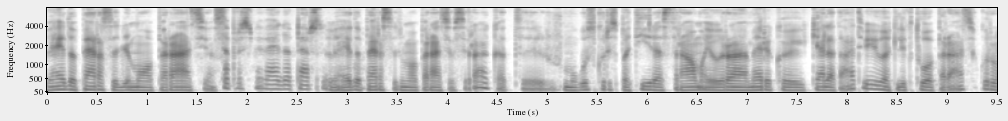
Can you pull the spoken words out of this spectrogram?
veido persodinimo operacijos. Ta prasme veido persodinimo. Veido persodinimo operacijos yra kad žmogus kuris patyręs traumą jau yra amerikoj keletą atvejų atliktų operacijų kur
